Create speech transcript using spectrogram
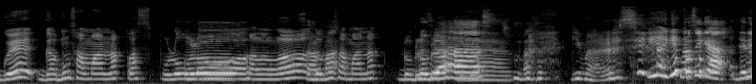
gue gabung sama anak kelas 10. 10. Kalau lo Sama anak 12. 12 gimana sih Iya gitu. Ngerti gak? Jadi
